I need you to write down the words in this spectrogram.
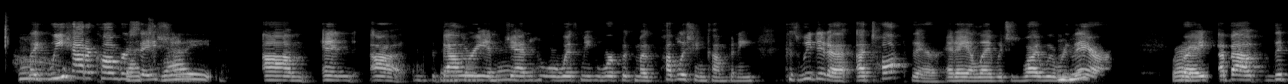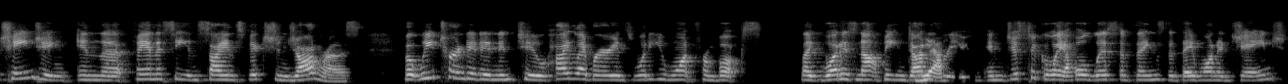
Like we had a That's conversation. right. um, and uh, Valerie and. Jen, who were with me, who work with my publishing company, because we did a, a talk there at ALA, which is why we were Mhm. there, Right. right. About the changing in the fantasy and science fiction genres. But we turned it in, into hi, librarians, what do you want from books? Like, what is not being done Yeah. for you? And just took away a whole list of things that they wanted changed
